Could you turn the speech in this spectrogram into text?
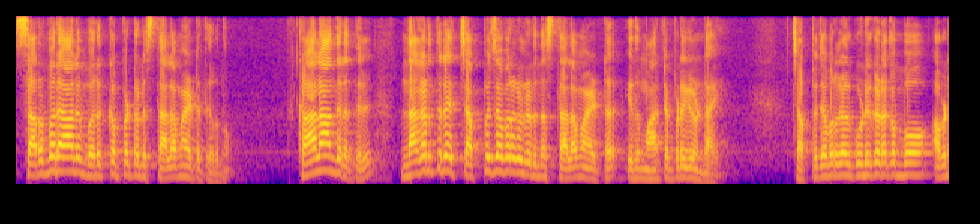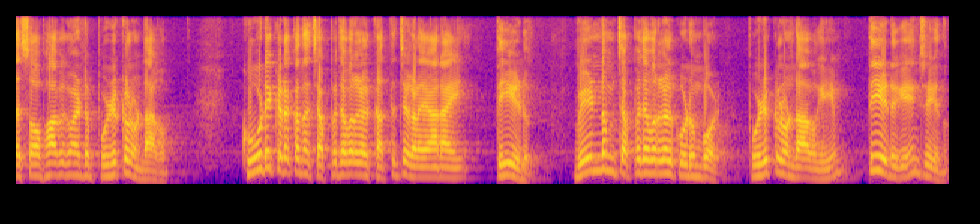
സർവരാലും വെറുക്കപ്പെട്ട ഒരു സ്ഥലമായിട്ട് തീർന്നു. കാലാന്തരത്തിൽ നഗരത്തിലെ ചപ്പുചവറുകൾ ഇടുന്ന സ്ഥലമായിട്ട് ഇത് മാറ്റപ്പെടുകയുണ്ടായി. ചപ്പുചവറുകൾ കൂടിക്കിടക്കുമ്പോൾ അവിടെ സ്വാഭാവികമായിട്ടും പുഴുക്കളുണ്ടാകും. കൂടിക്കിടക്കുന്ന ചപ്പുചവറുകൾ കത്തിച്ച് കളയാനായി തീയിടും. വീണ്ടും ചപ്പുചവറുകൾ കൂടുമ്പോൾ പുഴുക്കളുണ്ടാവുകയും തീയിടുകയും ചെയ്യുന്നു.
